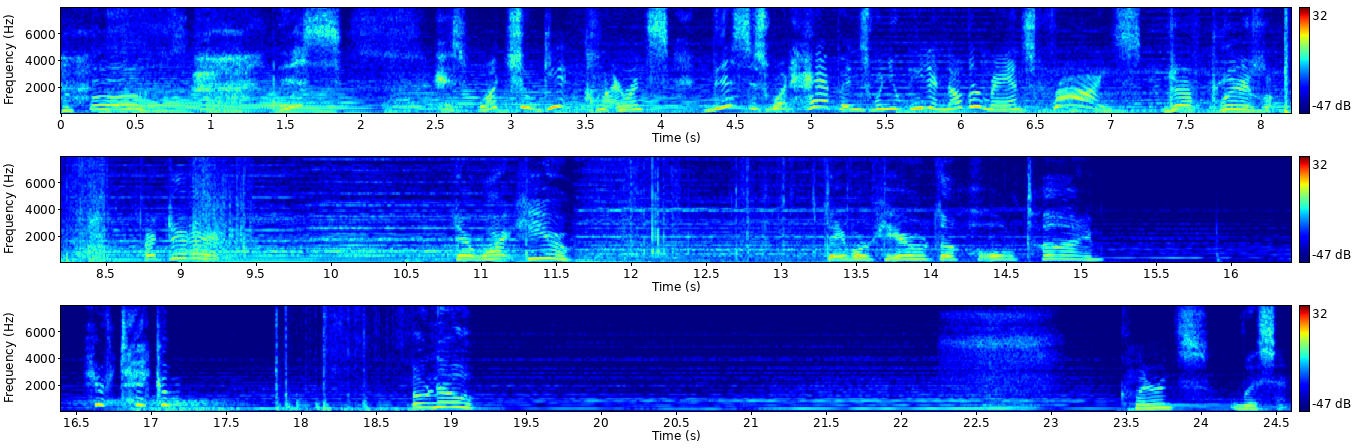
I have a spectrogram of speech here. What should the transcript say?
This is what you get, Clarence. This is what happens when you eat another man's fries. Jeff, please. I didn't. They're right here. They were here the whole time. Here, take them. Oh no. Clarence, listen.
